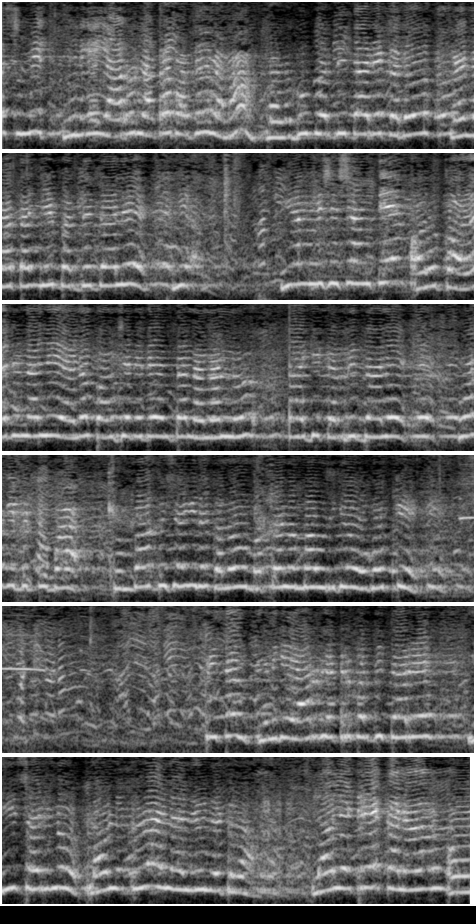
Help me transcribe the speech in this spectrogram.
ಎಸ್ ಸುಮಿತ್ ನಿನಗೆ ಯಾರು ಲೆಟರ್ ಬರ್ತಿಲ್ವೇನೋ ನನಗೂ ಬರ್ದಿದ್ದಾರೆ ಕಣು. ನನ್ನ ತಂಗಿ ಬರ್ದಿದ್ದಾಳೆ. ಏನು ಏನ್ ವಿಶೇಷ ಅಂತೆ? ಅವಳು ಕಾಲೇಜಿನಲ್ಲಿ ಏನೋ ಫಂಕ್ಷನ್ ಇದೆ ಅಂತ ನನ್ನನ್ನು ತಾಗಿ ಕರೆದಿದ್ದಾಳೆ. ಹೋಗಿ ಬಿಟ್ಟು ಬಾ. ತುಂಬಾ ಖುಷಿಯಾಗಿದೆ ಕಲೋ ಮತ್ತೆ ನಮ್ಮ ಊರಿಗೆ ಹೋಗೋಕೆ. ಪ್ರೀತಮ್, ನನಗೆ ಯಾರು ಲೆಟರ್ ಬರ್ದಿದ್ದಾರೆ? ಈ ಸರಿನು ಲವ್ ಲೆಟರ್ ಇಲ್ಲ ಲೀವ್ ಲೆಟರ್ ಲವ್ ಲೆಟ್ರೇ ಕಣ ಓ.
